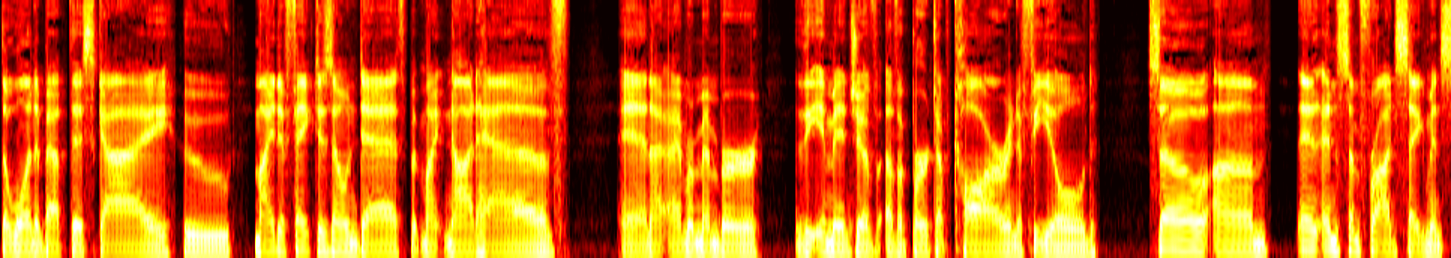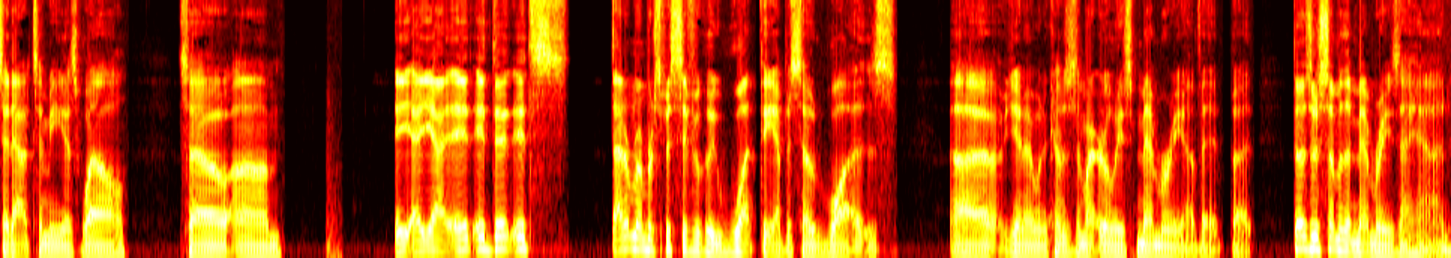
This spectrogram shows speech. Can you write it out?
the one about this guy who might have faked his own death but might not have, and I, I remember the image of of a burnt up car in a field, so um and and some fraud segments stood out to me as well. So, um, yeah, yeah, it, it, it it's. I don't remember specifically what the episode was. Uh, you know, when it comes to my earliest memory of it, but those are some of the memories I had.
